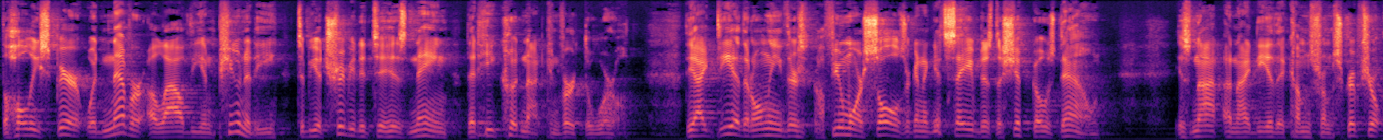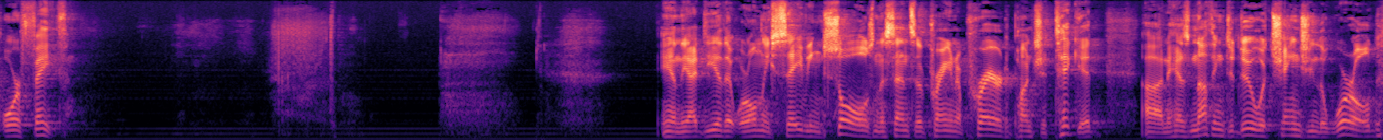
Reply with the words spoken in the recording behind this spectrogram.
the Holy Spirit would never allow the impunity to be attributed to his name that he could not convert the world. The idea that only there's a few more souls are going to get saved as the ship goes down is not an idea that comes from scripture or faith. And the idea that we're only saving souls in the sense of praying a prayer to punch a ticket uh, and it has nothing to do with changing the world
